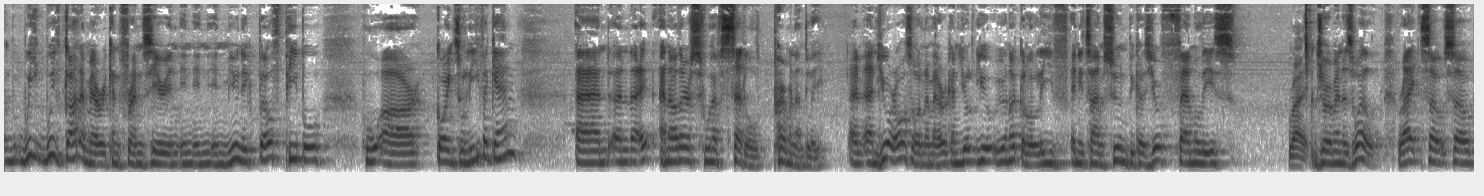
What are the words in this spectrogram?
we we've got American friends here in, in, in Munich, both people who are going to leave again, and and and others who have settled permanently. And and you're also an American. You you you're not going to leave anytime soon because your family's right German as well, right? So so.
